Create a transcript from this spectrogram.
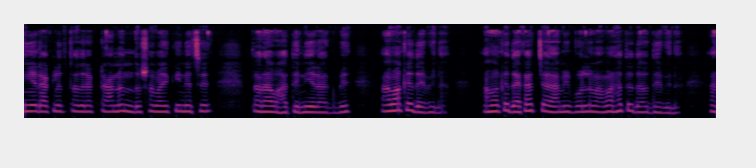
নিয়ে রাখলে তো তাদের একটা আনন্দ সবাই কিনেছে তারাও হাতে নিয়ে রাখবে। আমাকে দেবে না। আমাকে দেখাচ্ছে আর আমি বললাম আমার হাতে দাও দেবে না। আর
